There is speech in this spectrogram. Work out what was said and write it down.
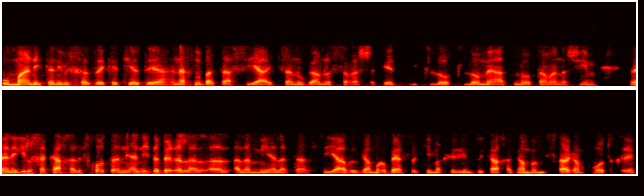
הומנית, אני מחזק את ידיה. אנחנו בתעשייה הצענו גם לשרה שקד לקלוט לא מעט מאותם אנשים, ואני אגיד לך ככה, לפחות אני, אני אדבר על, על, על, על עמי, על התעשייה, אבל גם הרבה עסקים אחרים זה ככה, גם במסחר, גם במקומות אחרים.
